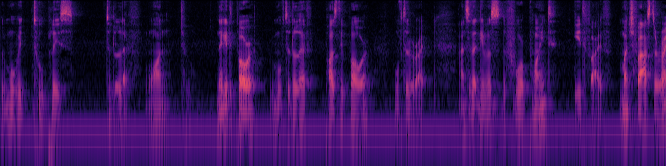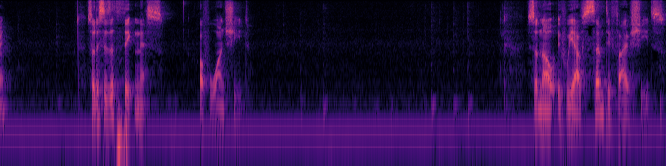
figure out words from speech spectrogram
we move it two places to the left. One, two. Negative power, move to the left. Positive power, move to the right. And so that gives us the 4.85. Much faster, right? So this is the thickness of one sheet. So now if we have 75 sheets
